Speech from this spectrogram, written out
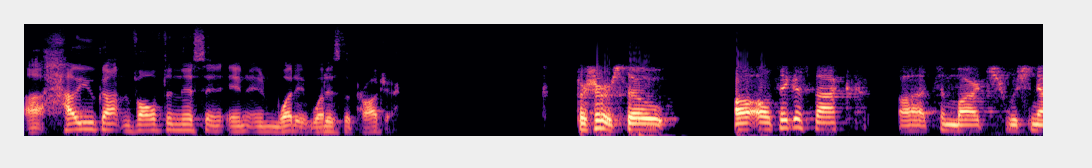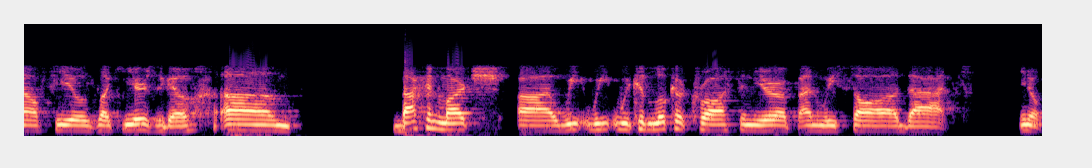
uh, how you got involved in this and, and, and what, it, what is the project? For sure, so I'll, I'll take us back uh, to March, which now feels like years ago. Um, back in March, uh, we, we, we could look across in Europe and we saw that you know,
